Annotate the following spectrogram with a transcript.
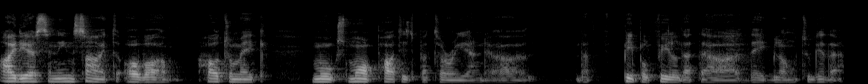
ideas and insight over how to make MOOCs more participatory and that people feel that they belong together.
